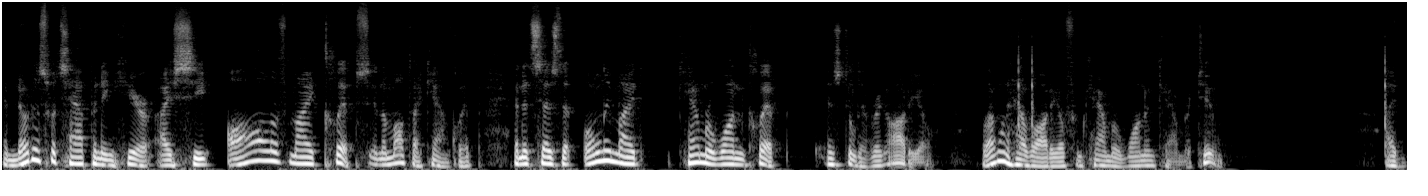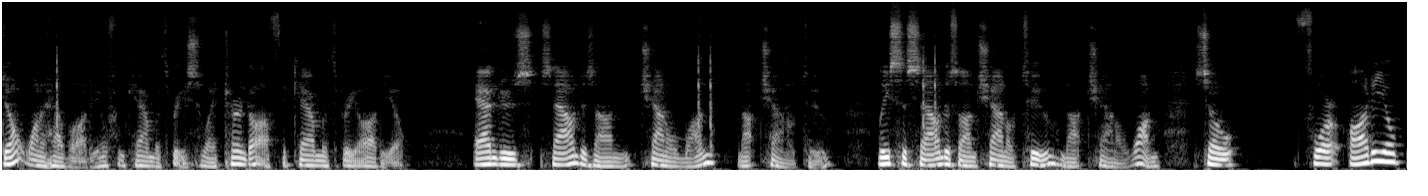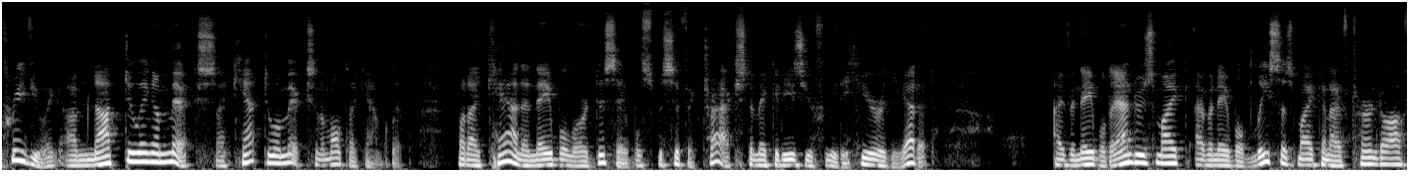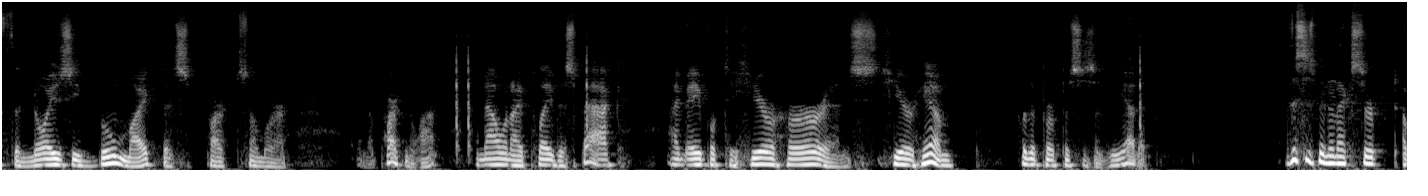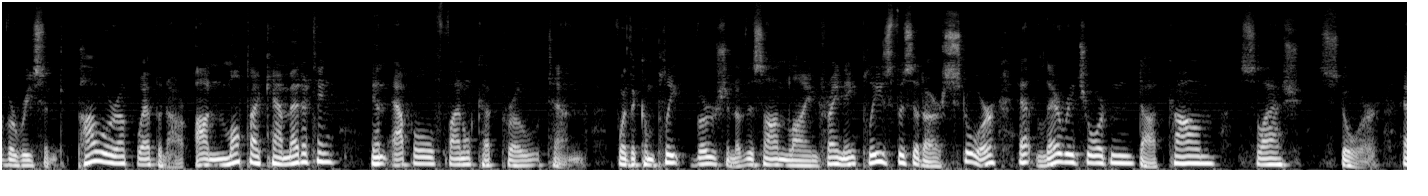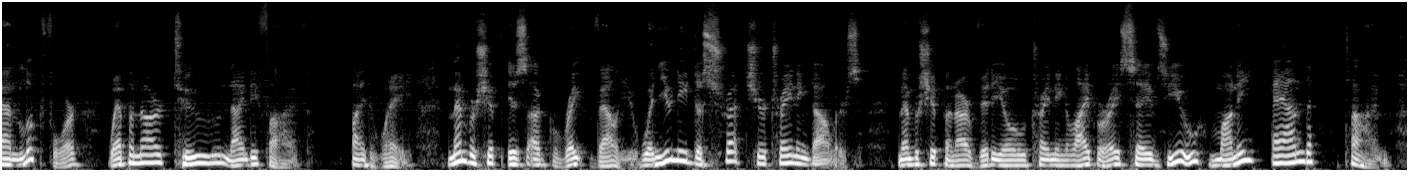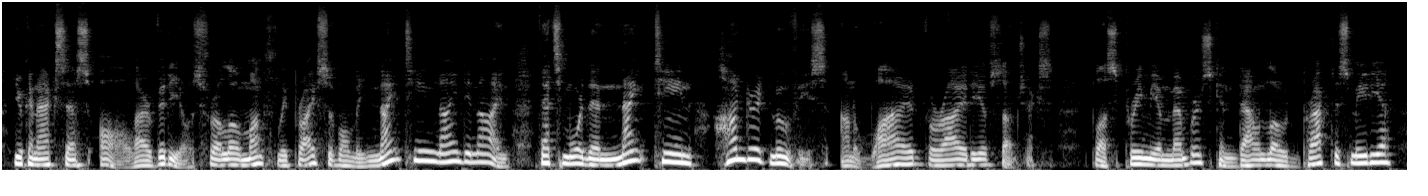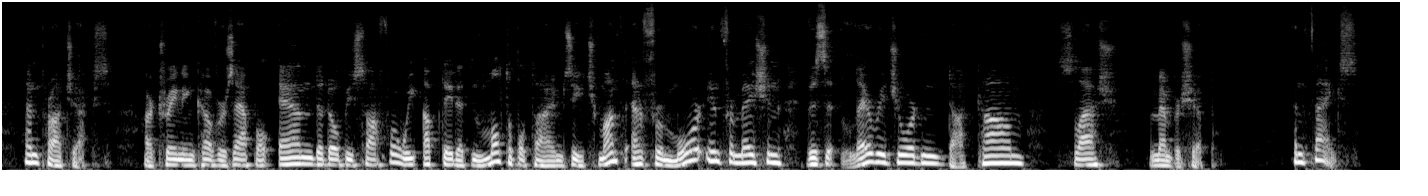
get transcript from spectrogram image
And notice what's happening here. I see all of my clips in a multicam clip, and it says that only my camera one clip is delivering audio. Well, I want to have audio from camera one and camera two. I don't want to have audio from camera three, so I turned off the camera three audio. Andrew's sound is on channel one, not channel two. Lisa's sound is on channel 2, not channel 1. So for audio previewing, I'm not doing a mix. I can't do a mix in a multicam clip, but I can enable or disable specific tracks to make it easier for me to hear the edit. I've enabled Andrew's mic, I've enabled Lisa's mic, and I've turned off the noisy boom mic that's parked somewhere in the parking lot. And now when I play this back, I'm able to hear her and hear him for the purposes of the edit. This has been an excerpt of a recent Power Up webinar on multicam editing in Apple Final Cut Pro 10. For the complete version of this online training, please visit our store at larryjordan.com slash store and look for Webinar 295. By the way, membership is a great value when you need to stretch your training dollars. Membership in our video training library saves you money and time. You can access all our videos for a low monthly price of only $19.99. That's more than 1,900 movies on a wide variety of subjects. Plus, premium members can download practice media and projects. Our training covers Apple and Adobe software. We update it multiple times each month. And for more information, visit larryjordan.com slash membership. And thanks.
